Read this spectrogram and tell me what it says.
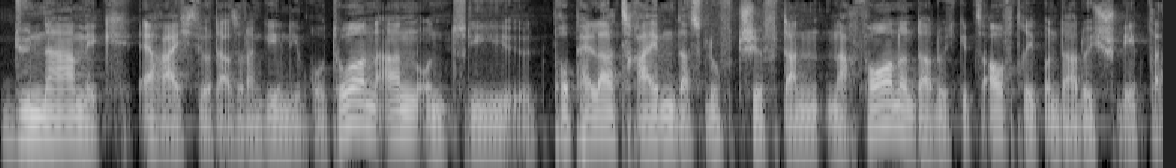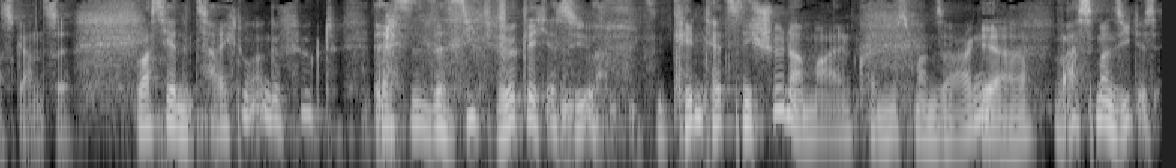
Dynamik erreicht wird. Also dann gehen die Rotoren an und die Propeller treiben das Luftschiff dann nach vorne und dadurch gibt's Auftrieb und dadurch schwebt das Ganze. Du hast hier eine Zeichnung angefügt. Das, das sieht wirklich, es, ein Kind hätte es nicht schöner malen können, muss man sagen. Ja. Was man sieht, ist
